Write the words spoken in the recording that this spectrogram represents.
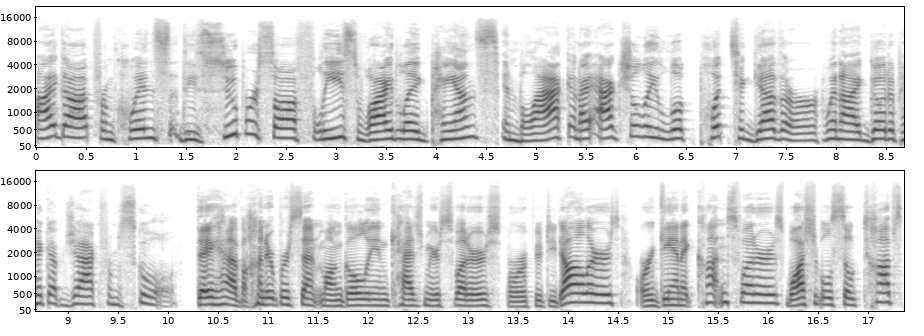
I got from Quince these super soft fleece wide leg pants in black, and I actually look put together when I go to pick up Jack from school. They have 100% Mongolian cashmere sweaters for $50, organic cotton sweaters, washable silk tops,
